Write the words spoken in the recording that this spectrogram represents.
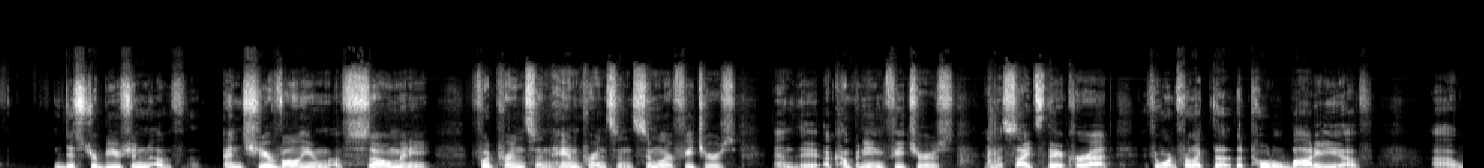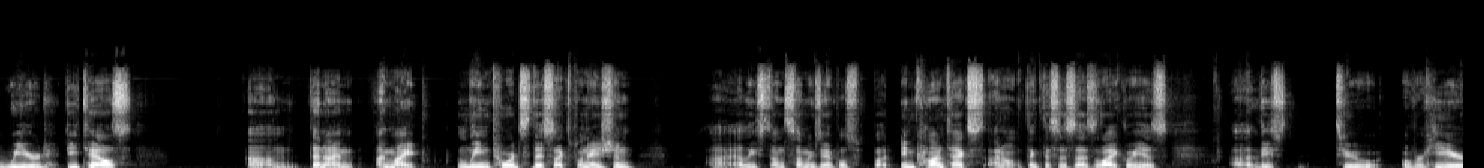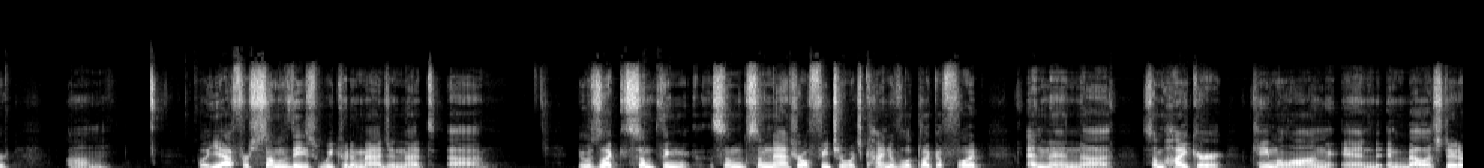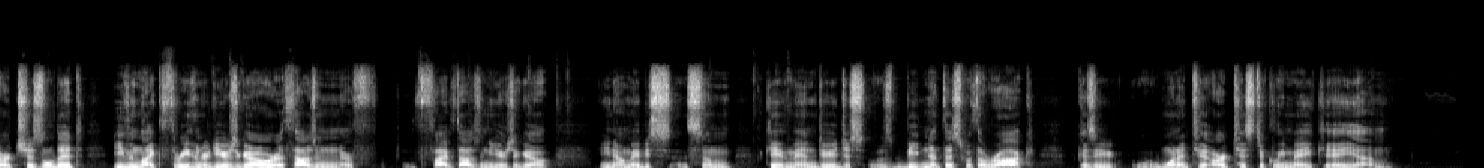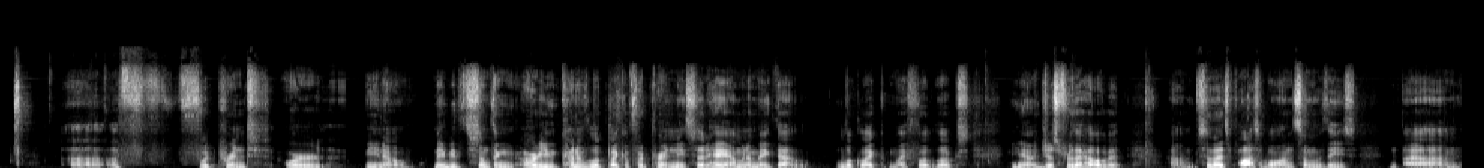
distribution of and sheer volume of so many footprints and handprints and similar features, and the accompanying features and the sites they occur at, if it weren't for like the, the total body of uh, weird details, um, then I'm I might lean towards this explanation, uh, at least on some examples. But in context, I don't think this is as likely as uh, these two over here. Um, but yeah, for some of these, we could imagine that uh, it was like something some some natural feature which kind of looked like a foot and then uh, some hiker came along and embellished it or chiseled it even like 300 years ago or a thousand or 5000 years ago. You know maybe some caveman dude just was beating at this with a rock because he wanted to artistically make a um, uh, a footprint or you know maybe something already kind of looked like a footprint and he said hey i'm going to make that look like my foot looks you know just for the hell of it. Um, so that's possible on some of these. Um,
